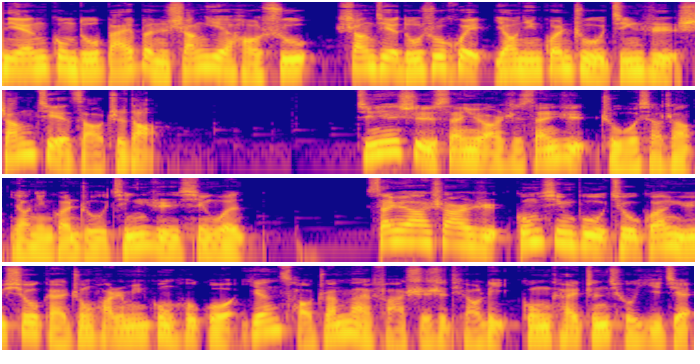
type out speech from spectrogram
年共读百本商业好书，商界读书会邀您关注今日商界早知道。今天是三月二十三日，主播小张邀您关注今日新闻。三月二十二日，工信部就关于修改《中华人民共和国烟草专卖法实施条例》公开征求意见，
